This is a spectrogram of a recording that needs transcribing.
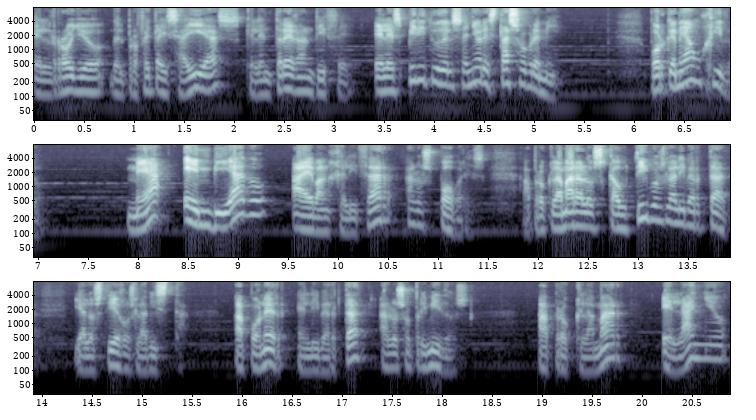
el rollo del profeta Isaías que le entregan, dice, El Espíritu del Señor está sobre mí, porque me ha ungido, me ha enviado a evangelizar a los pobres, a proclamar a los cautivos la libertad y a los ciegos la vista, a poner en libertad a los oprimidos, a proclamar el año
